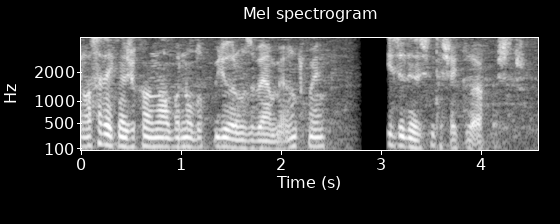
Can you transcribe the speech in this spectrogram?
AS Teknoloji kanalına abone olup videolarımızı beğenmeyi unutmayın. İzlediğiniz için teşekkürler arkadaşlar.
